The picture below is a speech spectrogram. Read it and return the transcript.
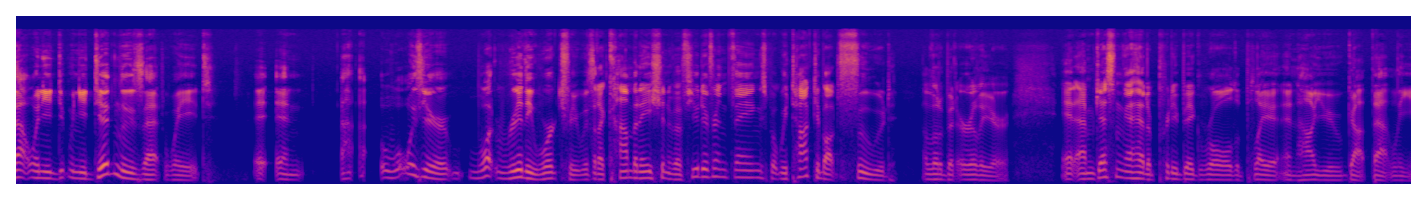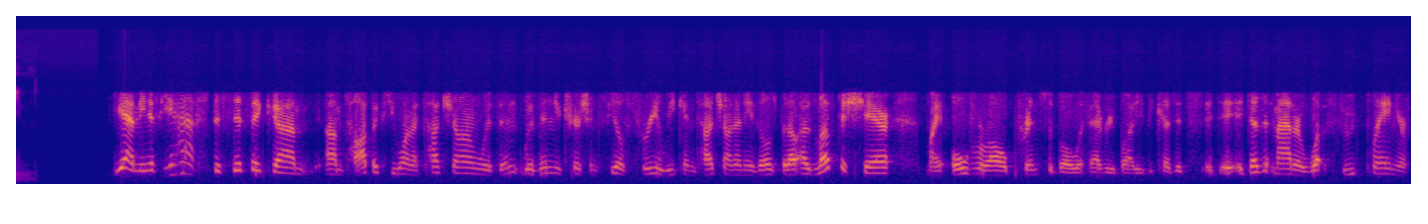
now, when you when you did lose that weight, and uh, what was your what really worked for you? Was it a combination of a few different things? But we talked about food a little bit earlier, and I'm guessing that had a pretty big role to play in how you got that lean. Yeah, I mean, if you have specific um, um, topics you want to touch on within within nutrition, feel free. We can touch on any of those. But I'd love to share my overall principle with everybody because it's it, it doesn't matter what food plan you're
